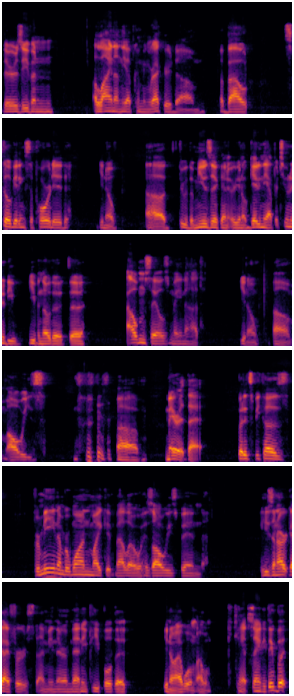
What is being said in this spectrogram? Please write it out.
there's even a line on the upcoming record um, about still getting supported, you know, uh, through the music and or you know getting the opportunity, even though the the album sales may not, you know, um, always um, merit that. But it's because for me, number one, Mike at Mellow has always been he's an art guy first. I mean, there are many people that you know I won't I won't, can't say anything, but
